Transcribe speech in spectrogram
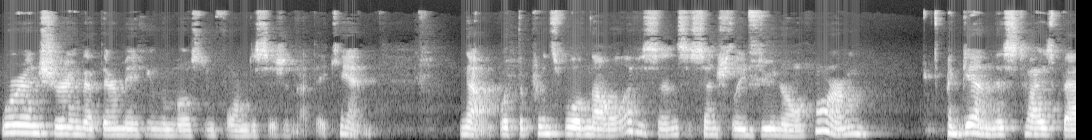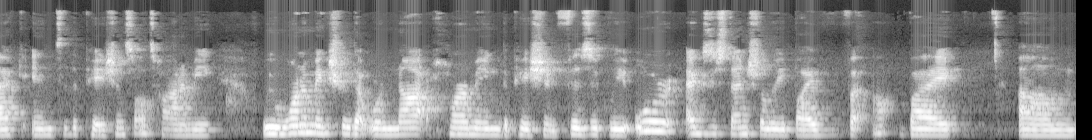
we're ensuring that they're making the most informed decision that they can. Now, with the principle of non maleficence, essentially do no harm, Again, this ties back into the patient's autonomy. We want to make sure that we're not harming the patient physically or existentially by, by um,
